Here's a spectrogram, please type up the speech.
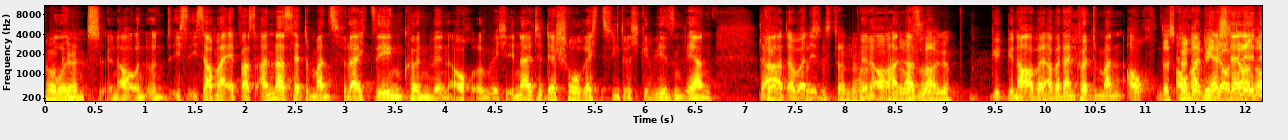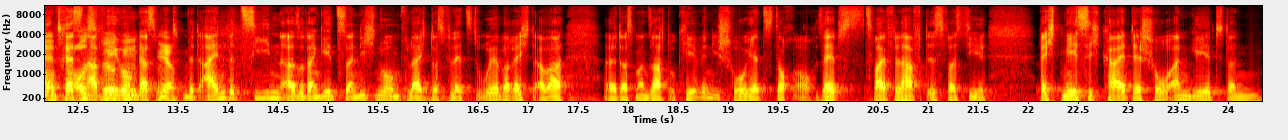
okay. Und genau, und, und ich, ich sag mal, etwas anders hätte man es vielleicht sehen können, wenn auch irgendwelche Inhalte der Show rechtswidrig gewesen wären. Da Klar, hat aber das den, ist dann eine genau, hat also, Frage. Genau, aber, aber dann könnte man auch, das auch an der Stelle in der Interessenabwägung das mit, ja. mit einbeziehen. Also dann geht es dann nicht nur um vielleicht das verletzte Urheberrecht, aber äh, dass man sagt, okay, wenn die Show jetzt doch auch selbst zweifelhaft ist, was die Rechtmäßigkeit der Show angeht, dann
